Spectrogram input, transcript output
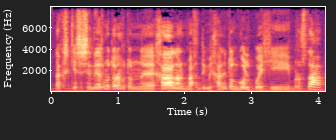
εντάξει, και σε συνδυασμό τώρα με τον ε, Χάλαντ, με αυτή τη μηχανή, τον γκολ που έχει μπροστά.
